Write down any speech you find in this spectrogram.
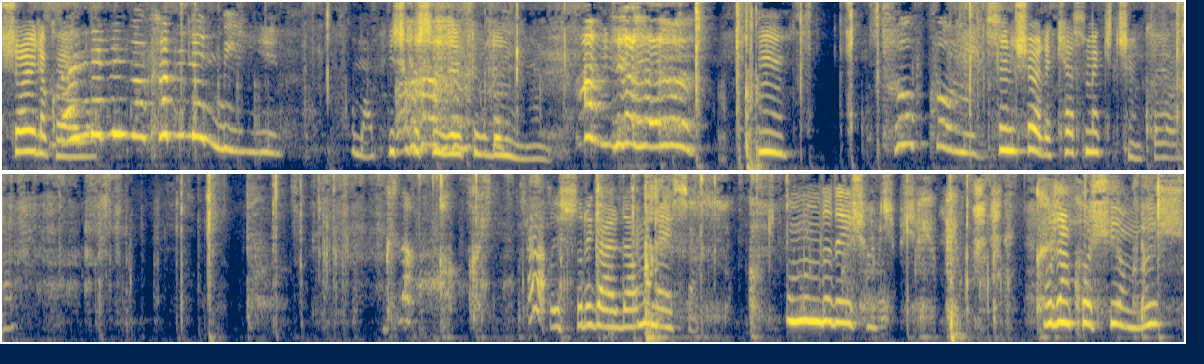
Şöyle koyalım. bir bakabilir miyim? Tamam. Hiç bir dönmüyor. Abla. Hı. Çok komik. Seni şöyle kesmek için koyalım. Isırı geldi ama neyse. Şu an hiçbir şey. Buradan koşuyormuş.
